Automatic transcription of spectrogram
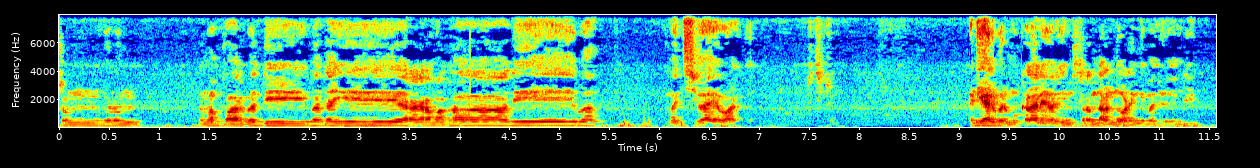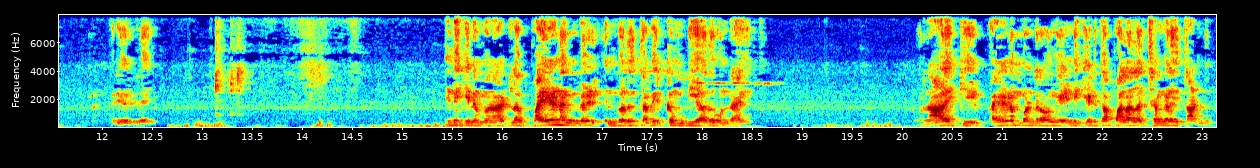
திருச்சிற்றம்பலம் நம பார்வதிபதையே. ரகர மகாதேவ. நமச்சிவாய வாழ்க. அடியார் பெருமக்கள் அனைவரையும் சிறந்தாழ்ந்து வணங்கி மகிழ்கின்றேன். பெரியவர்களே இன்னைக்கு நம்ம நாட்டில் பயணங்கள் என்பது தவிர்க்க முடியாத ஒன்றாயிருக்கு. ஒரு நாளைக்கு பயணம் பண்ணுறவங்க எண்ணிக்கை எடுத்தால் பல லட்சங்களை தாண்டும்.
